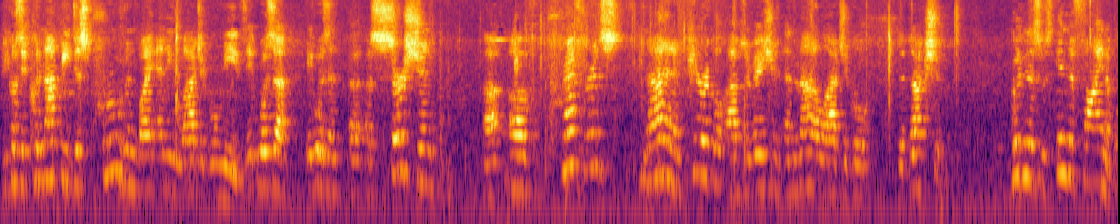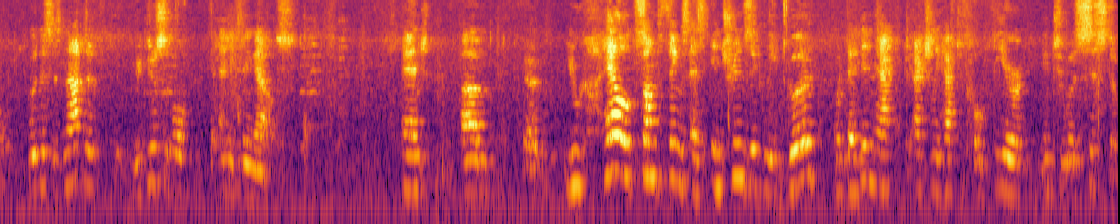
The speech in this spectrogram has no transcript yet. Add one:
because it could not be disproven by any logical means. It was, a, it was an a assertion uh, of preference, not an empirical observation and not a logical deduction. Goodness was indefinable. Goodness is not reducible to anything else. And um, uh, you held some things as intrinsically good, but they didn't actually have to cohere into a system.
